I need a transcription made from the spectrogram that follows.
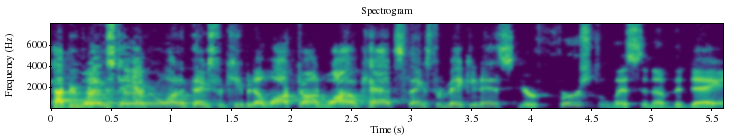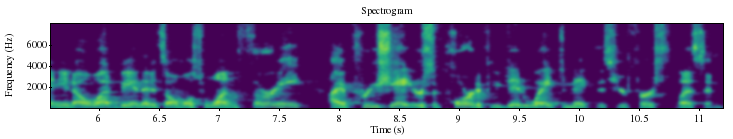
Happy Wednesday, everyone, and thanks for keeping it locked on Wildcats. Thanks for making this your first listen of the day. And you know what? Being that it's almost 1.30, I appreciate your support if you did wait to make this your first listen.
